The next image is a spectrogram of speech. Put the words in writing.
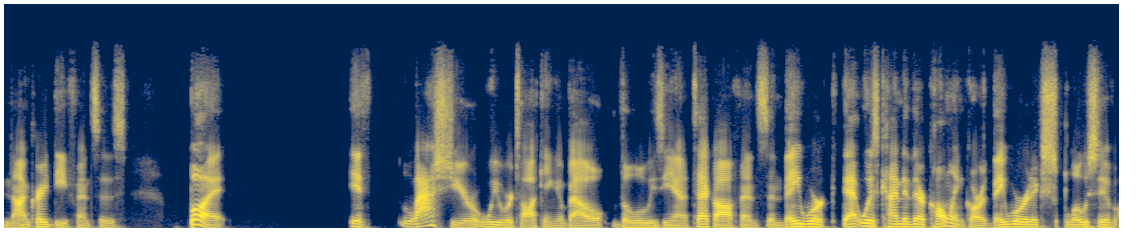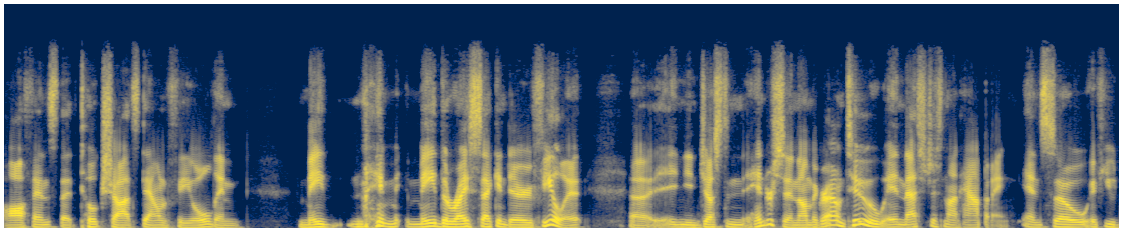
not great defenses, but if last year we were talking about the Louisiana Tech offense and they were that was kind of their calling card. They were an explosive offense that took shots downfield and made made the Rice secondary feel it. Uh, and Justin Henderson on the ground too, and that's just not happening. And so if you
